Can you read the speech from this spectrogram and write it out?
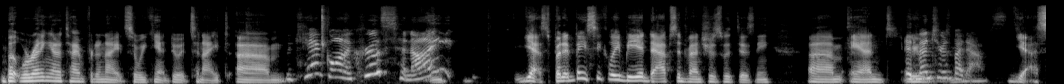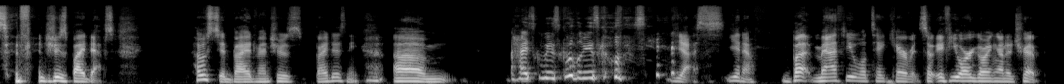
but we're running out of time for tonight, so we can't do it tonight. Um, We can't go on a cruise tonight. yes, but it basically be Adapts Adventures with Disney. Um, and we- Adventures by Daps. Yes, Adventures by Daps, hosted by Adventures by Disney. Um, High School Musical, the musical this year. yes, you know, but Matthew will take care of it. So if you are going on a trip,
